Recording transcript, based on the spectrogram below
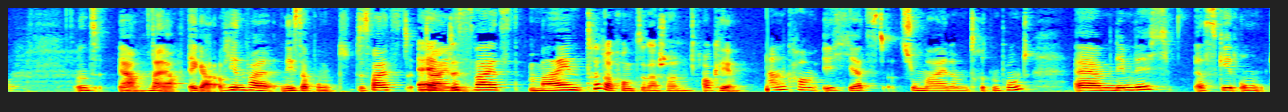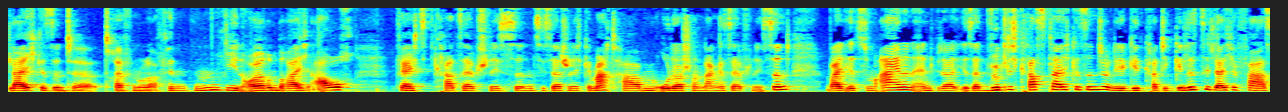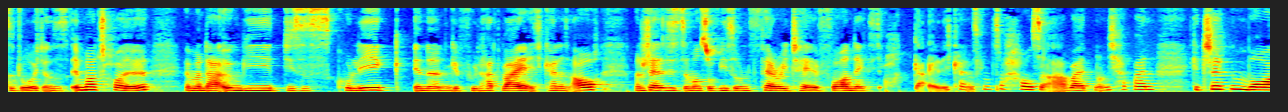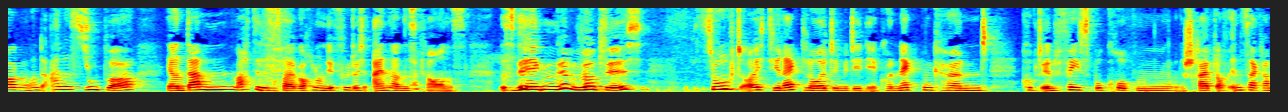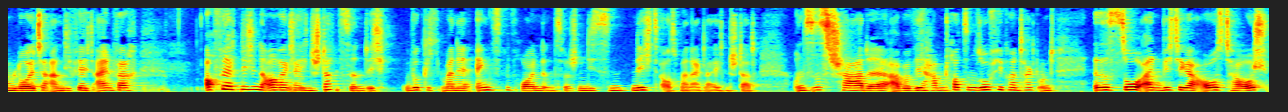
Und ja, naja, egal. Auf jeden Fall, nächster Punkt. Das war jetzt Äh, dein. das war jetzt mein dritter Punkt sogar schon. okay. Dann komme ich jetzt zu meinem dritten Punkt. Ähm, nämlich, es geht um Gleichgesinnte treffen oder finden, die in eurem Bereich auch vielleicht gerade selbstständig sind, sich selbstständig gemacht haben oder schon lange selbstständig sind, weil ihr zum einen entweder ihr seid wirklich krass Gleichgesinnte und ihr geht gerade die gleiche Phase durch und es ist immer toll, wenn man da irgendwie dieses KollegInnen-Gefühl hat, weil ich kann es auch, man stellt sich das immer so wie so ein Fairy Tale vor und denkt sich, ach geil, ich kann jetzt von zu Hause arbeiten und ich habe meinen gechillten Morgen und alles super. Ja, und dann macht ihr das zwei Wochen und ihr fühlt euch einsam des Grauens. Deswegen wirklich, sucht euch direkt Leute, mit denen ihr connecten könnt. Guckt in Facebook-Gruppen, schreibt auf Instagram Leute an, die vielleicht einfach auch vielleicht nicht in eurer gleichen Stadt sind. Ich wirklich, meine engsten Freunde inzwischen, die sind nicht aus meiner gleichen Stadt. Und es ist schade, aber wir haben trotzdem so viel Kontakt und es ist so ein wichtiger Austausch,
